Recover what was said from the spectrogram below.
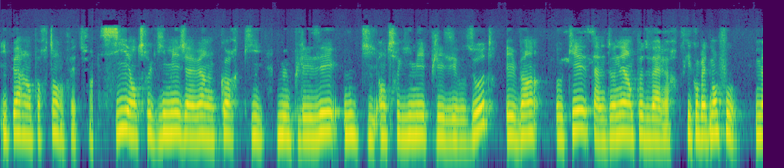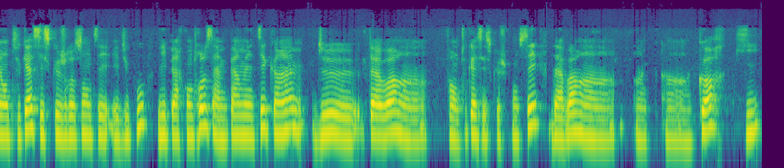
hyper important en fait. si entre guillemets j'avais un corps qui me plaisait ou qui entre guillemets plaisait aux autres, eh ben ok, ça me donnait un peu de valeur, ce qui est complètement faux. Mais en tout cas, c'est ce que je ressentais. Et du coup, l'hyper contrôle, ça me permettait quand même de d'avoir un, enfin en tout cas c'est ce que je pensais, d'avoir un, un, un corps qui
